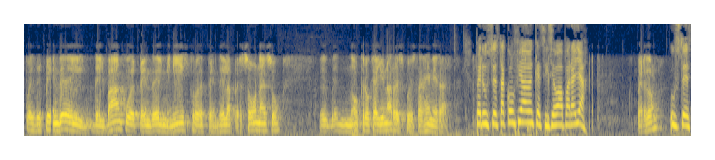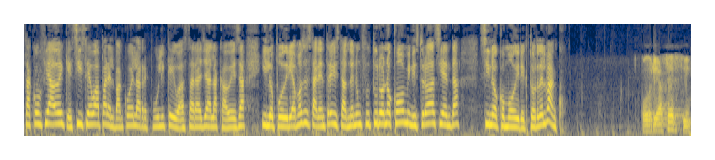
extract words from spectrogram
Pues depende del, del banco, depende del ministro, depende de la persona, eso eh, no creo que haya una respuesta general. Pero usted está confiado en que sí se va para allá. ¿Perdón? ¿Usted está confiado en que sí se va para el Banco de la República y va a estar allá a la cabeza y lo podríamos estar entrevistando en un futuro no como ministro de Hacienda, sino como director del banco? Podría ser, sí.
